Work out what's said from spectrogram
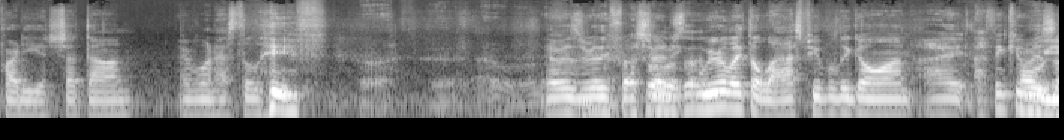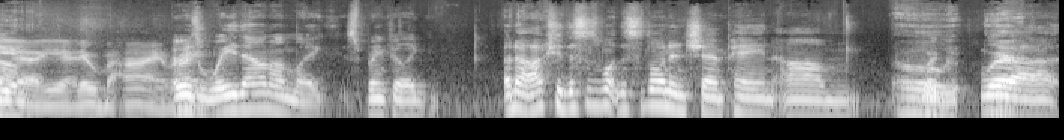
party gets shut down. Everyone has to leave. It was really Which one was frustrating. We were like the last people to go on. I, I think it Oh was um, yeah, yeah. They were behind. Right? it was way down on like Springfield like oh, no actually this is one this is the one in Champaign. Um Oh, we're, we're yeah, uh,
